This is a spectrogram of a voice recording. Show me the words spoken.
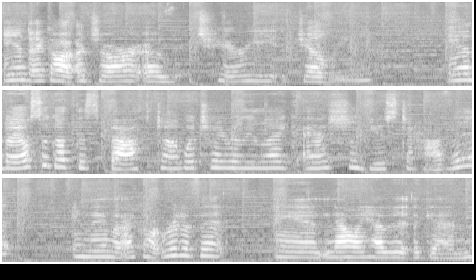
And I got a jar of cherry jelly. And I also got this bathtub, which I really like. I actually used to have it, and then I got rid of it, and now I have it again.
